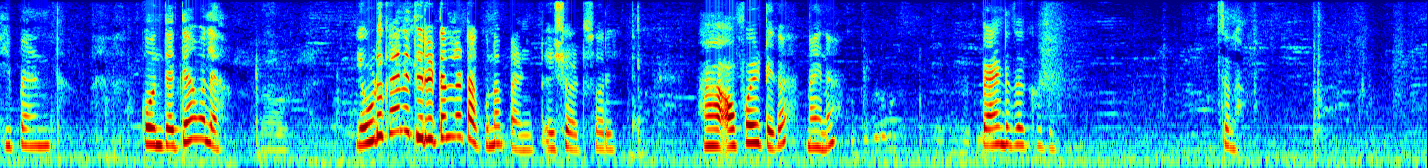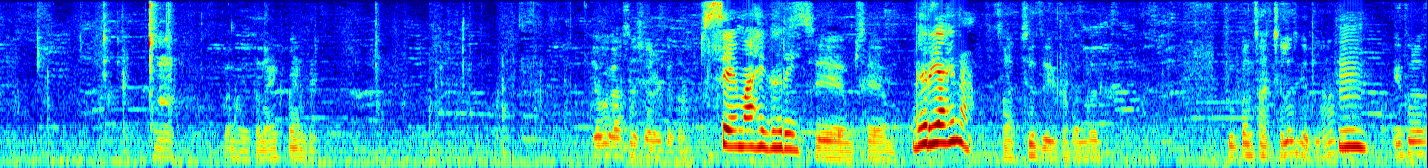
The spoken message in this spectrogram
ही पॅन्ट कोणत्या? त्या वाल्या एवढं काय नाही ते रिटर्नला टाकू ना पॅन्ट शर्ट सॉरी हां ऑफ व्हाईट आहे का? नाही ना? पॅन्ट दाखवते चला. सेम आहे. घरी. सेम सेम घरी आहे ना? सातशेच आहे इथं पण बघ. तू पण सातशेलाच घेतला ना? हम्म. इथून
